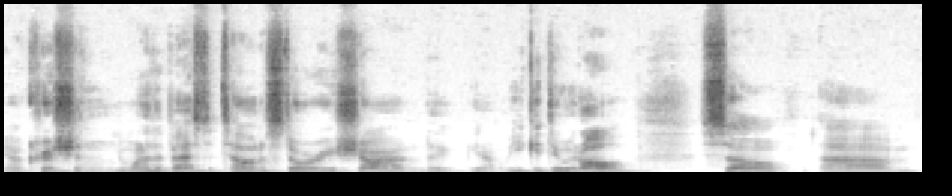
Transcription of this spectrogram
You know, Christian, one of the best at telling a story. Shawn, you know, he could do it all. So um,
